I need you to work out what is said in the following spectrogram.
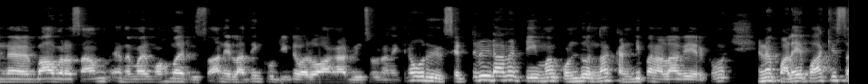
இந்த பாபர் அசாம் இந்த மாதிரி முகமது ரிஸ்வான் எல்லாத்தையும் கூட்டிட்டு வருவாங்க அப்படின்னு சொல்லி நினைக்கிறேன். ஒரு செட்டில்டான டீமா கொண்டு வந்தா கண்டிப்பா நல்லாவே இருக்கும். ஏன்னா பழைய பாகிஸ்தான்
